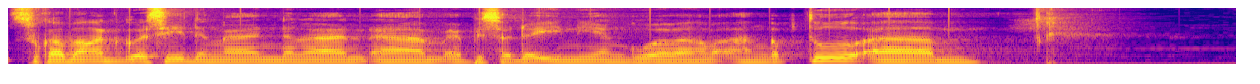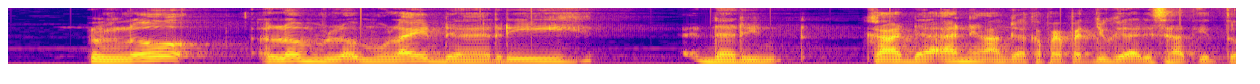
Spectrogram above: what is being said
suka banget gue sih dengan dengan um, episode ini yang gue anggap tuh um, lo lo belum mulai dari dari keadaan yang agak kepepet juga di saat itu.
